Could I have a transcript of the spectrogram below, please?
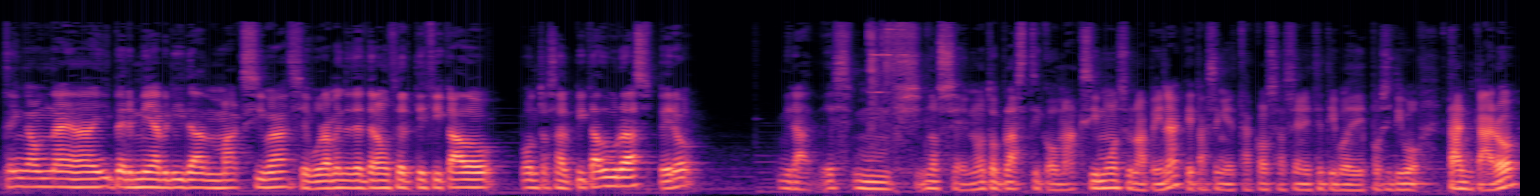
tenga una hipermeabilidad máxima. Seguramente tendrá un certificado contra salpicaduras, pero Mirad, es, mm, no sé, noto plástico máximo, es una pena que pasen estas cosas en este tipo de dispositivo tan caro.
